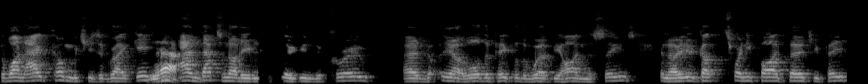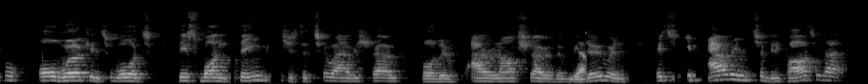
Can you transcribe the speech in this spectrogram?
the one outcome, which is a great gig. Yeah. And that's not even including the crew and, you know, all the people that work behind the scenes. You know, you've got 25, 30 people all working towards this one thing, which is the two hour show or the hour and a half show that we yep. do. And it's empowering to be part of that.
